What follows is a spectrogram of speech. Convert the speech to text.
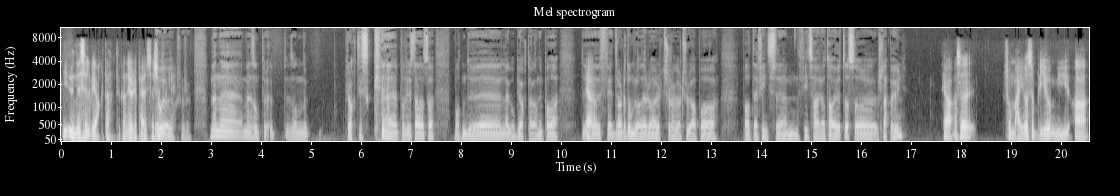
I, under selve jakta. Du kan gjøre det i pauser, selvfølgelig. Jo, jo, men, eh, men sånn, sånn, praktisk på et vis, da, altså måten du eh, legger opp jaktdagene på da. Du ja. drar til et område der du har selvsagt har trua på, på, at det fins eh, hare å ta ut, og så slipper hund? Ja, altså for meg også blir jo mye av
